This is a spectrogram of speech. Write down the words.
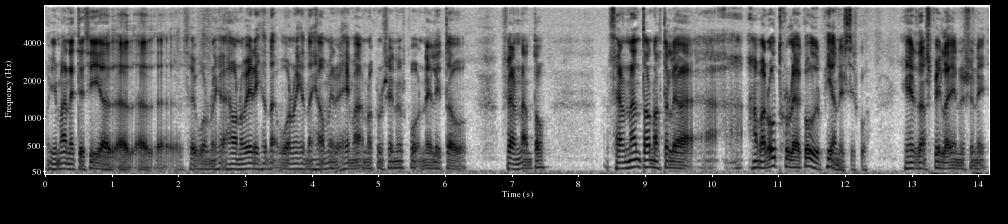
Og ég man eftir því að, að, að, að þau voru hérna, voru nú hérna hjá mér heima nokkrum sinnum sko, Nelita og Fernando. Fernando náttúrulega, hann var ótrúlega góður píanisti sko. Ég heyrði hann spila einu sinni uh,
